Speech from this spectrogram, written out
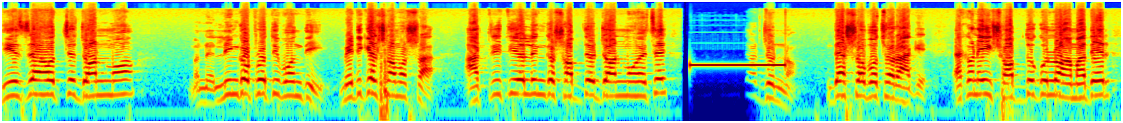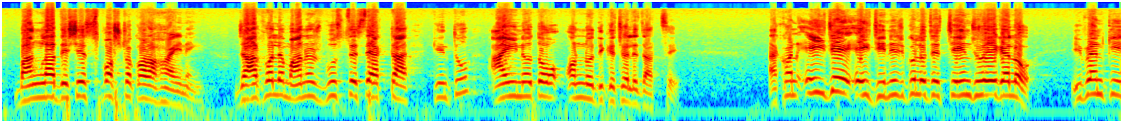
হিজড়া হচ্ছে জন্ম মানে লিঙ্গ প্রতিবন্ধী মেডিকেল সমস্যা। আর তৃতীয় লিঙ্গ শব্দের জন্ম হয়েছে তার জন্য, দেড়শো বছর আগে। এখন এই শব্দগুলো আমাদের বাংলাদেশে স্পষ্ট করা হয়নি যার ফলে মানুষ বুঝতেছে একটা, কিন্তু আইনত অন্যদিকে চলে যাচ্ছে। এখন এই যে, এই জিনিসগুলো যে চেঞ্জ হয়ে গেল ইভেন কি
